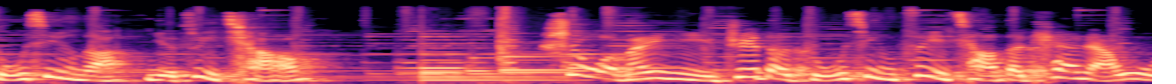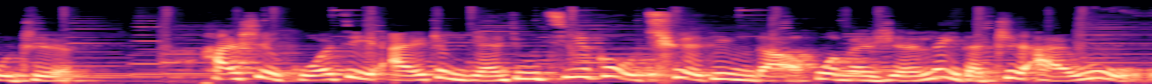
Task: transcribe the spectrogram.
毒性呢也最强，是我们已知的毒性最强的天然物质，还是国际癌症研究机构确定的我们人类的致癌物，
